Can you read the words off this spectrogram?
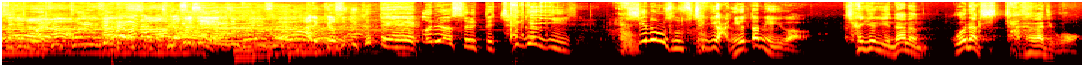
지금 뭐야? 교수님. 아니 교수님 그때 어렸을 때 체격이 씨름 선수 체격이 아니었다는 얘기가. 체격이 나는 워낙 작아가지고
